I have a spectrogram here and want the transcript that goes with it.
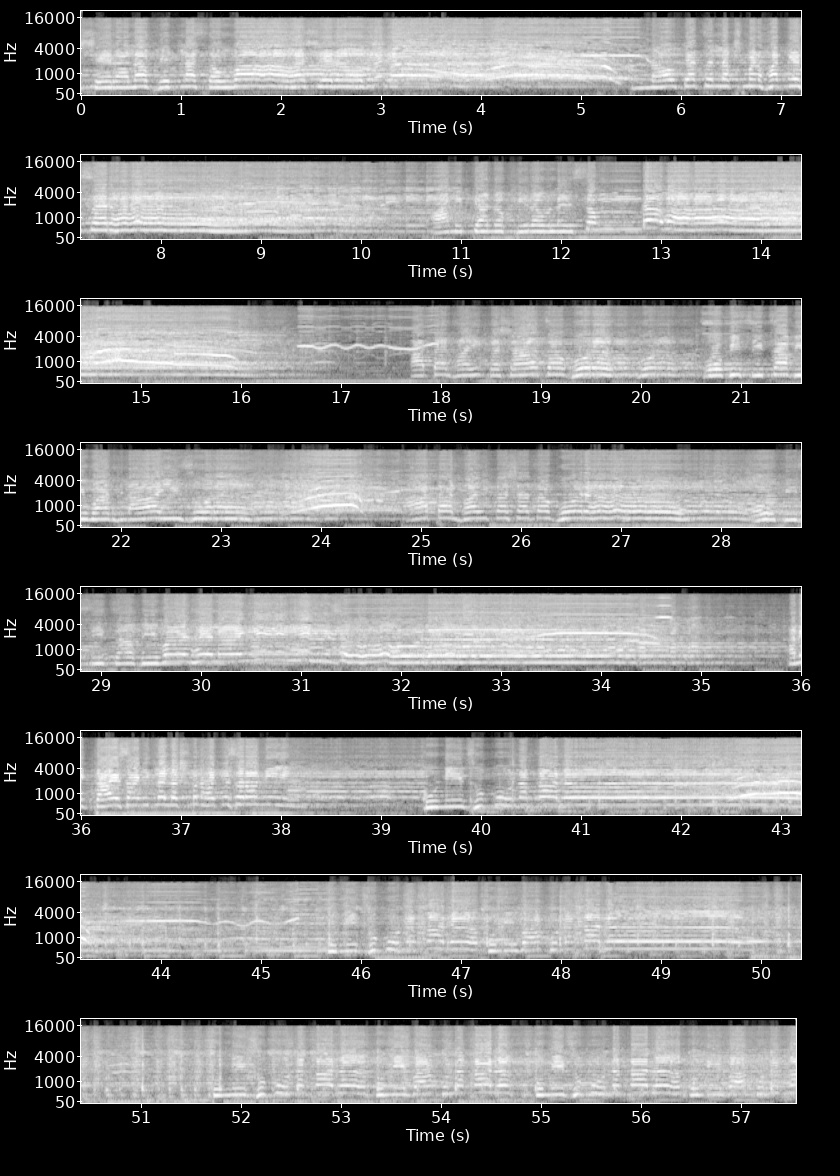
शेराला भेटला सव्वा शेर नाव त्याचं लक्ष्मण हाकेसर आणि त्यानं फिरवलंय समदवार आता नाही कशाचा घोर घोर ओबीसीचा बी वाढलाय जोर. आता नाही कशाचा घोर. ओबीसीचा बी जोर. आणि काय सांगितलं लक्ष्मण हाके सरांनी? कुणी झुकू नकार. कुणी झुकू नकार कुणी वाकू नकार. कुणी झुकू नकार कुणी वाकू नकार कुणी झुकू नकार कुणी वाकू नकार.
